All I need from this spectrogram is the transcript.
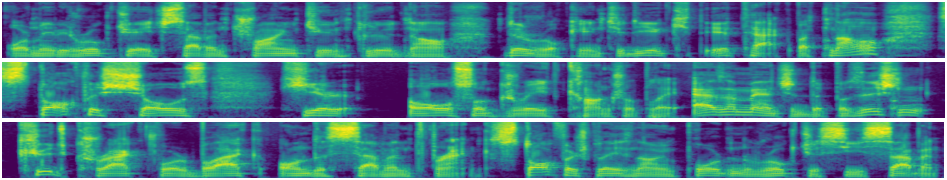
or maybe rook to h7 trying to include now the rook into the attack. But now stockfish shows here also great counterplay. As I mentioned, the position could crack for black on the 7th rank. Stockfish plays now important rook to c7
